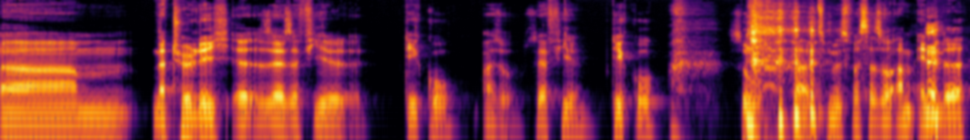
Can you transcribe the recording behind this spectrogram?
Ähm, natürlich äh, sehr, sehr viel Deko, also sehr viel Deko. So, äh, zumindest was da so am Ende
